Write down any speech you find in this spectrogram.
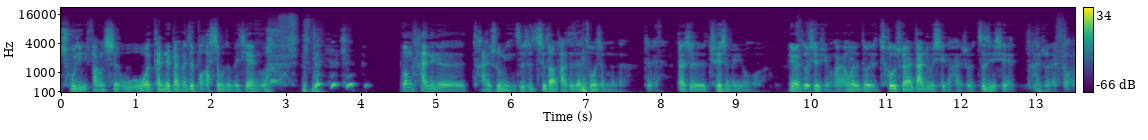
处理方式，我感觉百分之八十我都没见过。光看那个函数名字是知道它是在做什么的，对，但是确实没用过，因为都写循环或者都抽出来单独写个函数，自己写函数来搞了。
